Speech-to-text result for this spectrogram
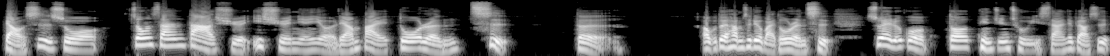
表示说，中山大学一学年有两百多人次的。哦，不对，他们是六百多人次，所以如果都平均除以三，就表示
